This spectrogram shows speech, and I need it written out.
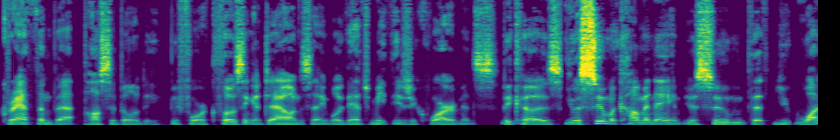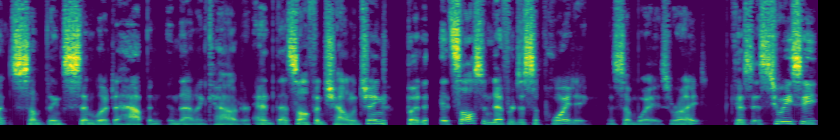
grant them that possibility before closing it down and saying, well, they have to meet these requirements mm-hmm. because you assume a common name. You assume that you want something similar to happen in that encounter. And that's often challenging, but it's also never disappointing in some ways, right? Because it's too easy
